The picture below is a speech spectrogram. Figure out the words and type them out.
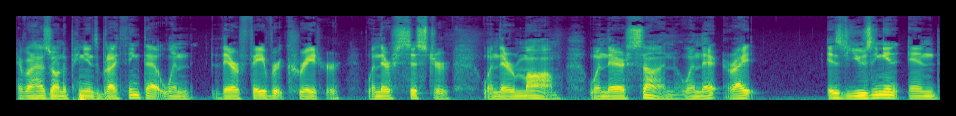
everyone has their own opinions, but I think that when their favorite creator when their sister, when their mom, when their son, when they're right is using it and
